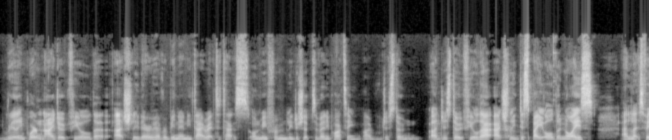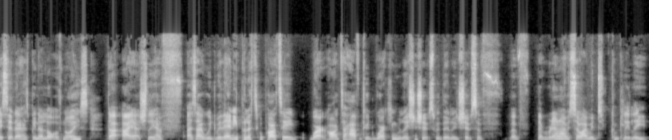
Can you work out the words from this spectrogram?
really important. I don't feel that actually there have ever been any direct attacks on me from leaderships of any party. I just don't. I just don't feel that. Actually, yeah. despite all the noise, and let's face it, there has been a lot of noise. That I actually have, as I would with any political party, work hard to have good working relationships with the leaderships of of everybody. And I was so I would completely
